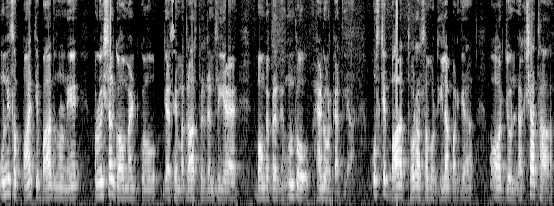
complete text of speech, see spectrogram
1905 के बाद उन्होंने प्रोविंशियल गवर्नमेंट को, जैसे मद्रास प्रेसिडेंसी है, बॉम्बे प्रेसिडेंट उनको हैंड ओवर कर दिया। उसके बाद थोड़ा सा वो ढीला पड़ गया। और जो नक्शा था,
